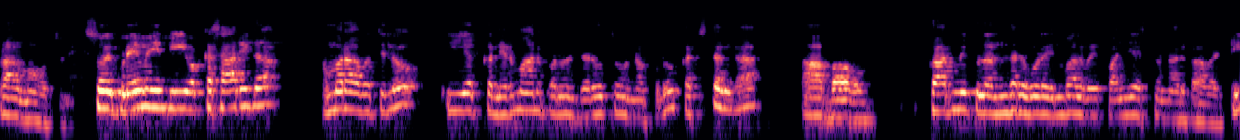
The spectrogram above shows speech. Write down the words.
ప్రారంభమవుతున్నాయి. సో ఇప్పుడు ఏమైంది? ఒక్కసారిగా అమరావతిలో ఈ యొక్క నిర్మాణ పనులు జరుగుతూ ఉన్నప్పుడు ఖచ్చితంగా ఆ కార్మికులందరూ కూడా ఇన్వాల్వ్ అయి పనిచేస్తున్నారు కాబట్టి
